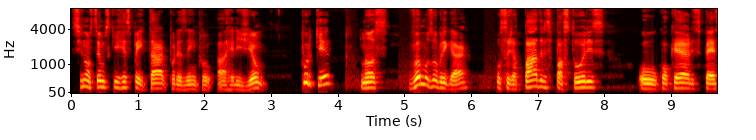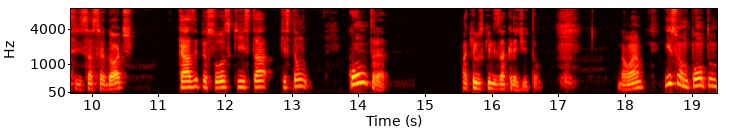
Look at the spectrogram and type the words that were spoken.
se nós temos que respeitar, por exemplo, a religião, por que nós vamos obrigar, ou seja, padres, pastores, ou qualquer espécie de sacerdote case pessoas que, está, que estão contra aquilo que eles acreditam. Não é? Isso é um ponto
